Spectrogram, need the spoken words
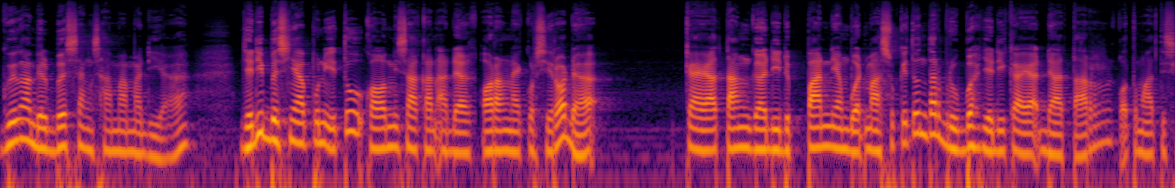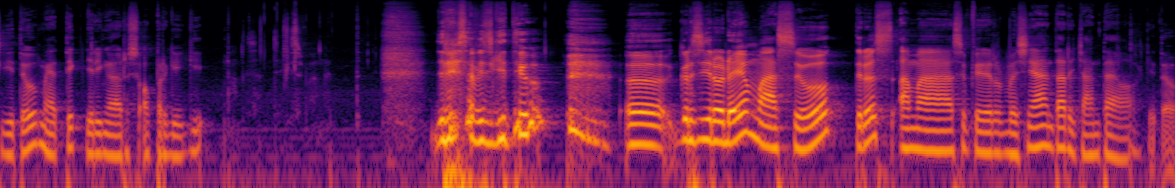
gue ngambil bus yang sama sama dia. Jadi busnya pun itu kalau misalkan ada orang naik kursi roda kayak tangga di depan yang buat masuk itu ntar berubah jadi kayak datar otomatis gitu matic jadi nggak harus oper gigi. Jadi habis gitu uh, kursi rodanya masuk terus sama supir busnya ntar dicantel gitu.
